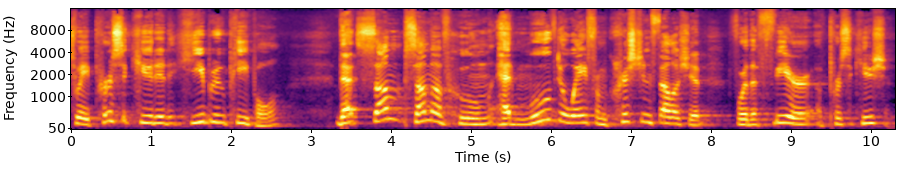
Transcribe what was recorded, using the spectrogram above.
to a persecuted Hebrew people that some, some of whom had moved away from Christian fellowship for the fear of persecution.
